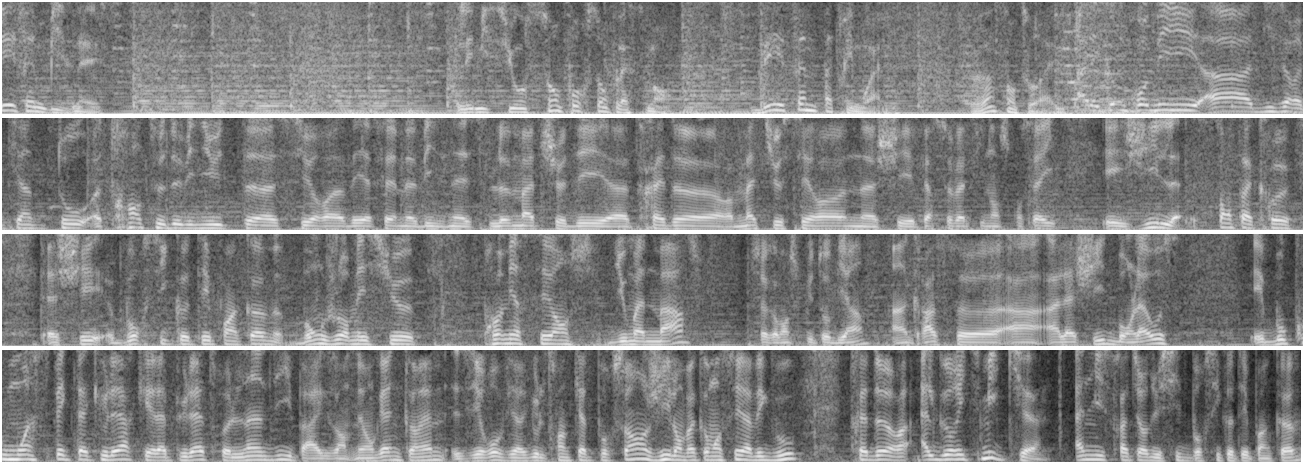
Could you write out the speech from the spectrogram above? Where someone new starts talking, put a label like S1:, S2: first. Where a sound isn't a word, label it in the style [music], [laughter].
S1: BFM Business. L'émission 100% placement. BFM Patrimoine. Vincent Tourelle.
S2: Allez, comme promis, à 10h et bientôt 32 minutes sur BFM Business, le match des traders Mathieu Serron chez Perceval Finance Conseil et Gilles Santacreux chez boursicoté.com. Bonjour messieurs, première séance du mois de mars, ça commence plutôt bien, hein, grâce à, à la Chine. Bon, la hausse est beaucoup moins spectaculaire qu'elle a pu l'être lundi, par exemple. Mais on gagne quand même 0,34%. Gilles, on va commencer avec vous. Trader algorithmique, administrateur du site boursicoté.com.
